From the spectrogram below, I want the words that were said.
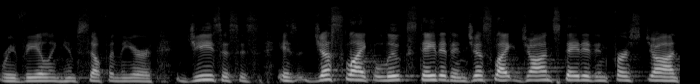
revealing himself in the earth. Jesus is, is just like Luke stated and just like John stated in 1 John,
